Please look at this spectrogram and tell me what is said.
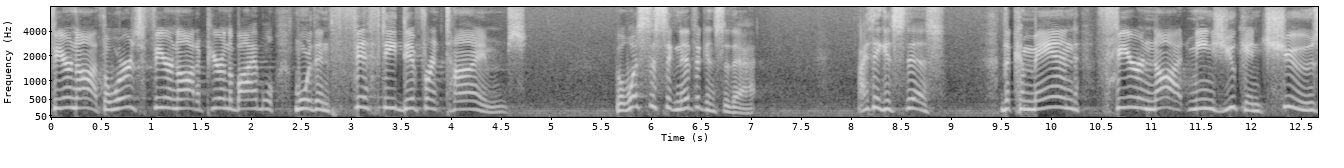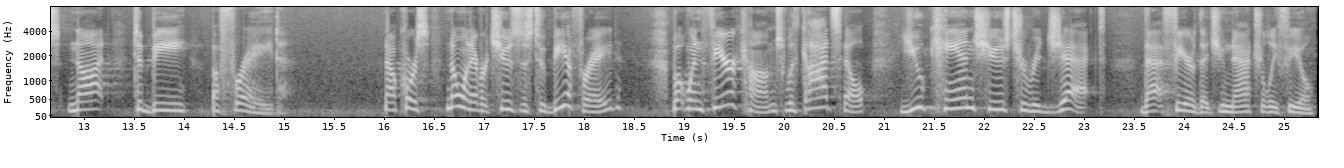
Fear not. The words fear not appear in the Bible more than 50 different times. But what's the significance of that? I think it's this. The command, fear not, means you can choose not to be afraid. Now, of course, no one ever chooses to be afraid, but when fear comes, with God's help, you can choose to reject that fear that you naturally feel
